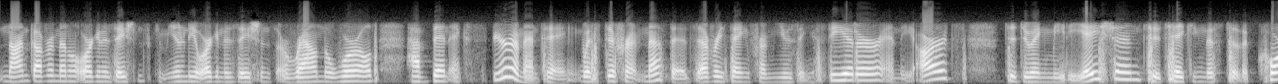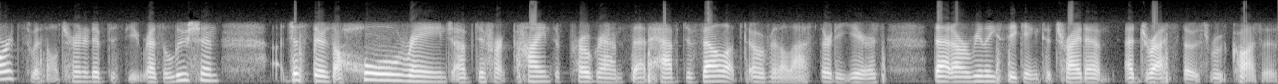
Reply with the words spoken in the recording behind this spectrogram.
non governmental organizations, community organizations around the world have been experimenting with different methods, everything from using theater and the arts to doing mediation to taking this to the courts with alternative dispute resolution. Just there's a whole range of different kinds of programs that have developed over the last 30 years that are really seeking to try to address those root causes.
